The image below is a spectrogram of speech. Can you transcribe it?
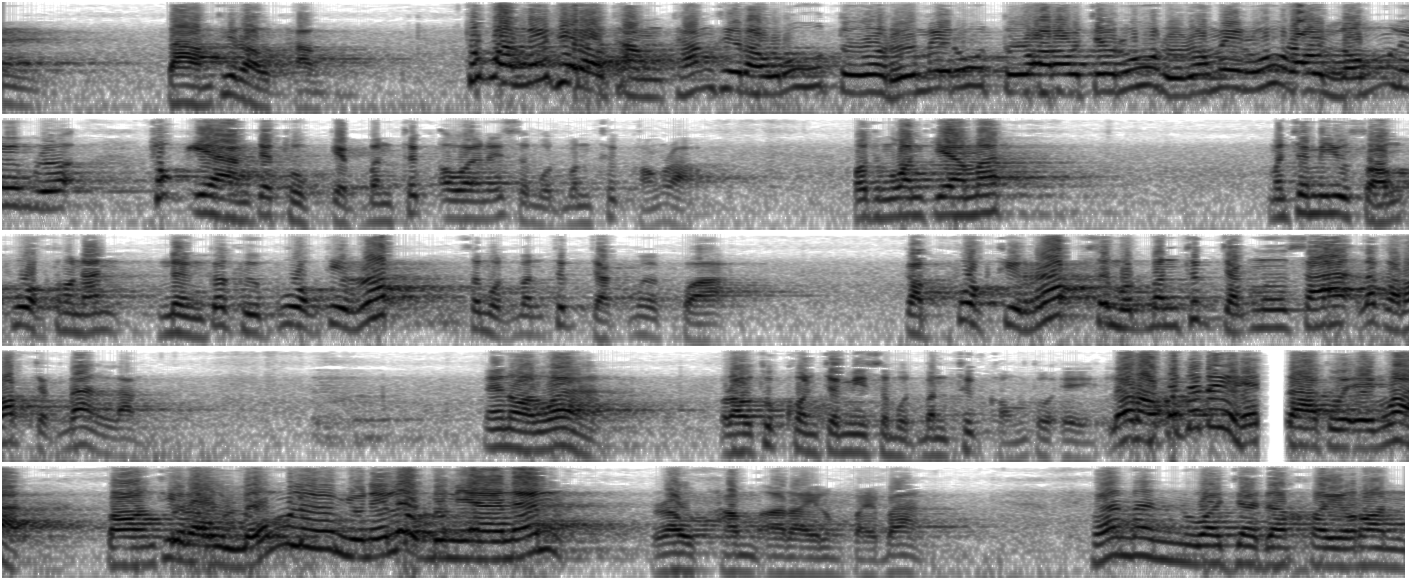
ตามที่เราทำทุกวันนี้ที่เราทำทั้งที่เรารู้ตัวหรือไม่รู้ตัวเราจะรู้หรือเราไม่รู้เราหลงลืมหรือทุกอย่างจะถูกเก็บบันทึกเอาไว้ในสมุดบันทึกของเราพอถึงวันเกียรติมันจะมีอยู่สองพวกเท่านั้นหนึ่งก็คือพวกที่รับสมุดบันทึกจากเมื่อขวา กับพวกที่รับสมุดบันทึกจากมือซ้ายแล้วก็รับจากด้านหลัง แน่นอนว่า เราทุกคนจะมีสมุดบันทึกของตัวเอง แล้วเราก็จะได้เห็นตาตัวเองว่า ตอนที่เราหลงลืมอยู่ในโลกดุนยานั้น เราทำอะไรลงไปบ้างฟะมันวจดะคอยรัน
